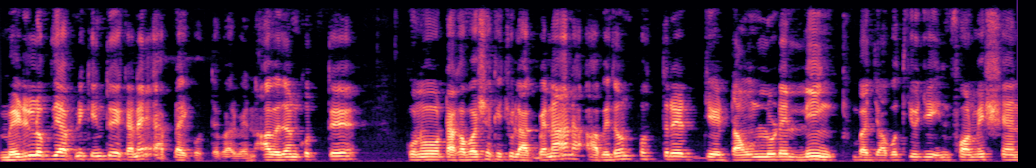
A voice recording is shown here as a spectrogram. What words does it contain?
মিডল অবধি আপনি কিন্তু এখানে অ্যাপ্লাই করতে পারবেন। আবেদন করতে কোনো টাকা পয়সা কিছু লাগবে না। আর আবেদনপত্রের যে ডাউনলোডের লিঙ্ক বা যাবতীয় যে ইনফরমেশন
